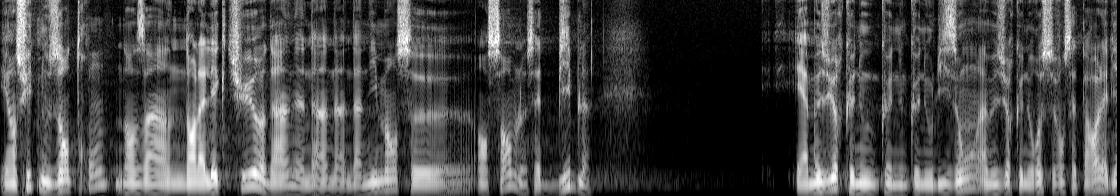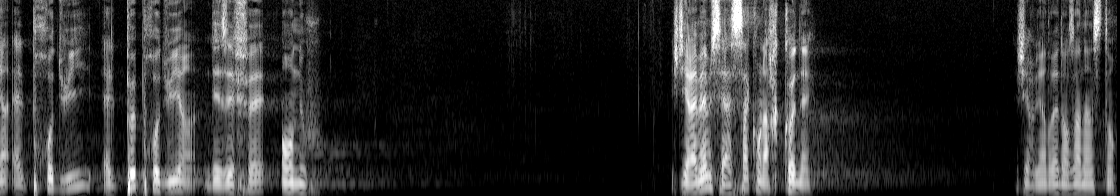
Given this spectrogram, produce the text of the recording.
Et ensuite, nous entrons dans, la lecture d'un immense euh, ensemble, cette Bible. Et à mesure que nous, que, nous, que nous, lisons, à mesure que nous recevons cette parole, eh bien, elle produit, elle peut produire des effets en nous. Je dirais même, c'est à ça qu'on la reconnaît. J'y reviendrai dans un instant.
